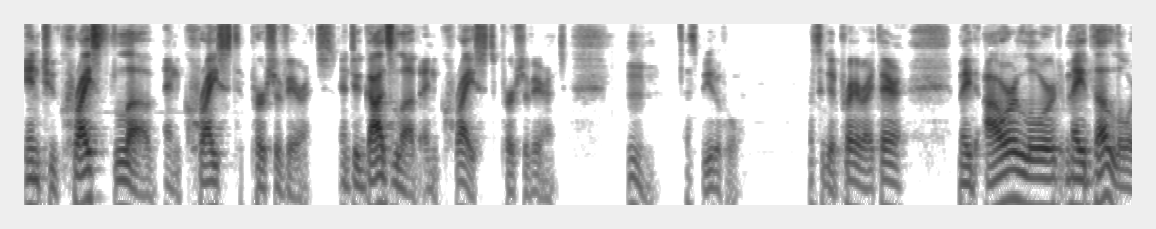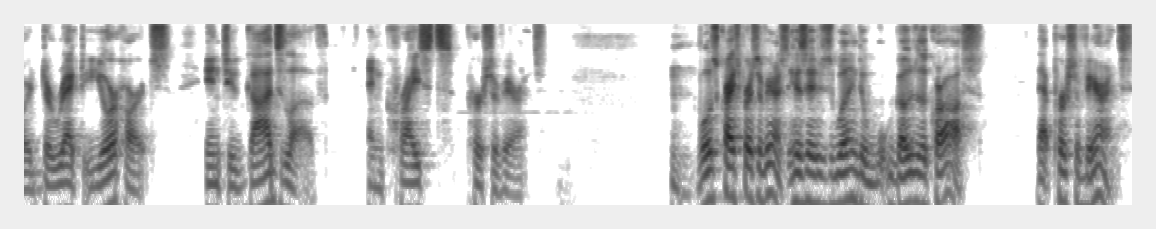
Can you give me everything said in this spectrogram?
into Christ's love and Christ's perseverance, into God's love and Christ's perseverance. Hmm, that's beautiful. That's a good prayer right there. May our Lord, may the Lord direct your hearts into God's love and Christ's perseverance. Hmm, what was Christ's perseverance? His, his willing to go to the cross, that perseverance,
